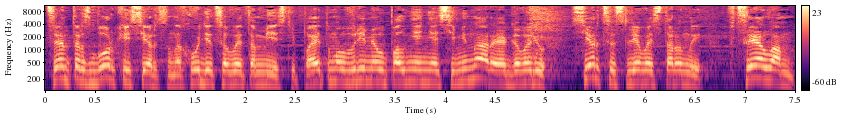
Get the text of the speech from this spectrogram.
Центр сборки сердца находится в этом месте. Поэтому во время выполнения семинара я говорю сердце с левой стороны. В целом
